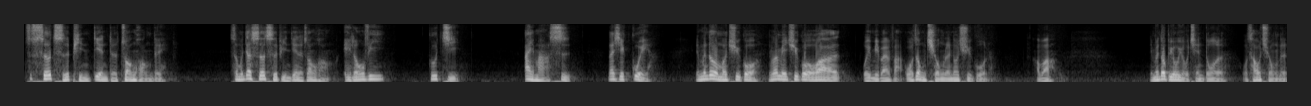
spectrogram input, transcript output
奢侈品店的装潢的。什么叫奢侈品店的装潢？LV、GUCCI、爱马仕那些贵啊！你们都有没有去过？你们没去过的话，我也没办法。我这种穷人都去过了，好不好？你们都比我有钱多了，我超穷的，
